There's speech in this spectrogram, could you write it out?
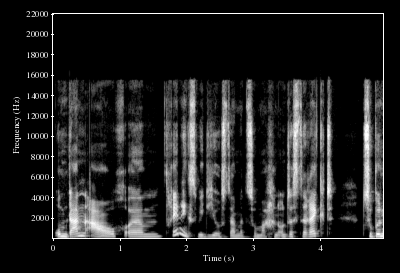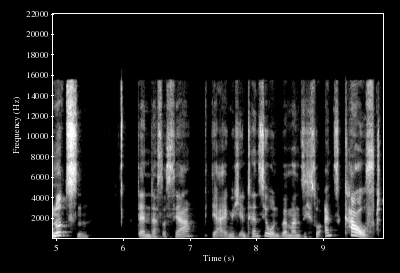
um dann auch ähm, Trainingsvideos damit zu machen und es direkt zu benutzen. Denn das ist ja die eigentliche Intention, wenn man sich so eins kauft.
